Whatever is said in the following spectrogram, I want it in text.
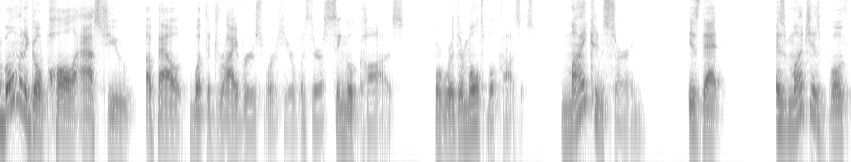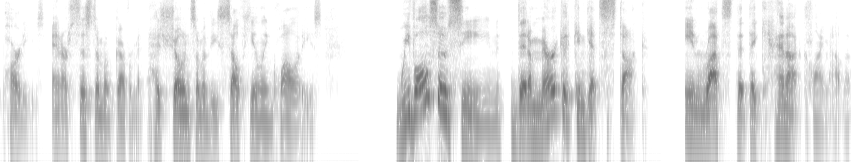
moment ago, Paul asked you about what the drivers were here. Was there a single cause or were there multiple causes? My concern is that as much as both parties and our system of government has shown some of these self healing qualities, we've also seen that America can get stuck in ruts that they cannot climb out of.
